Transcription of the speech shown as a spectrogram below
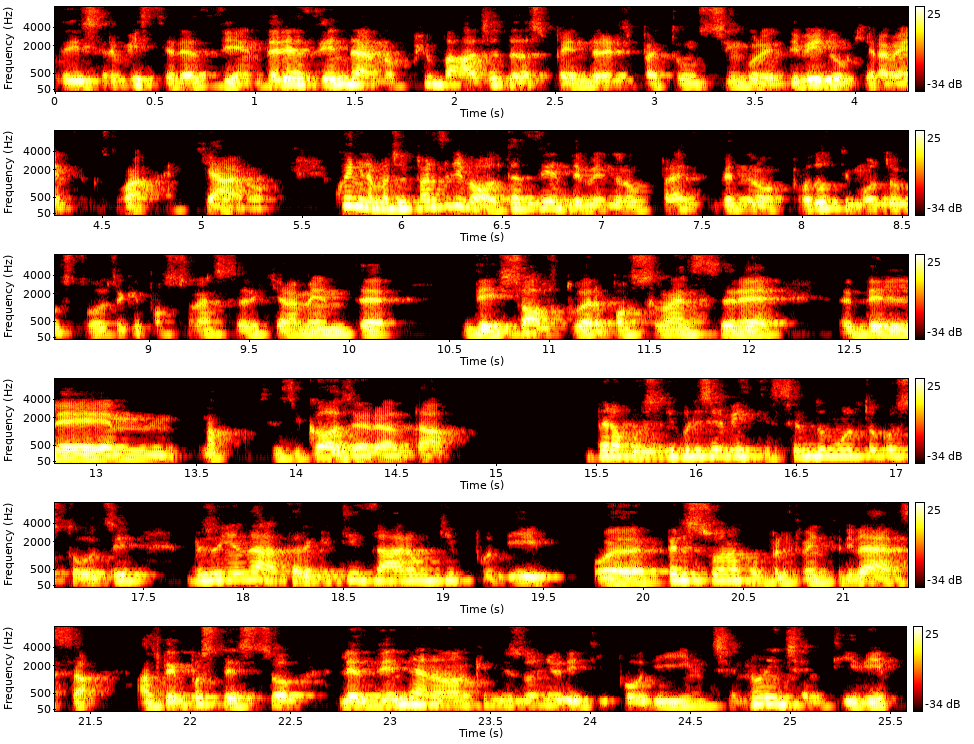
dei, servizi alle aziende, le aziende hanno più budget da spendere rispetto a un singolo individuo, chiaramente, questo qua è chiaro. Quindi la maggior parte delle volte aziende vendono, pre- vendono prodotti molto costosi che possono essere chiaramente dei software, possono essere delle, ma qualsiasi cosa in realtà, però questo tipo di servizi, essendo molto costosi, bisogna andare a targetizzare un tipo di eh, persona completamente diversa. Al tempo stesso, le aziende hanno anche bisogno di tipo di, non incentivi,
